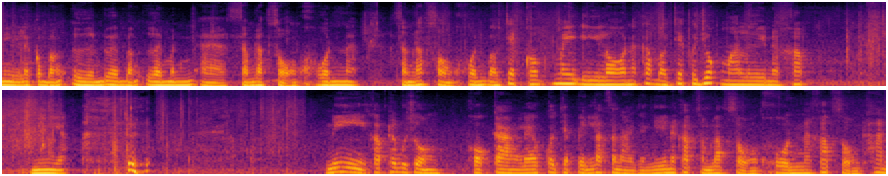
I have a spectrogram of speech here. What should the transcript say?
นี่แล้วก็บังเอิญด้วยบังเอิญมันอ่าสำหรับสองคนนะสำหรับสองคนเบาแจ็คก็ไม่รีรอนะครับเบาแจ็คก็ยกมาเลยนะครับเนี่ยนี่ครับท่านผู้ชมพอกลางแล้วก็จะเป็นลักษณะอย่างนี้นะครับสำหรับสองคนนะครับสองท่าน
